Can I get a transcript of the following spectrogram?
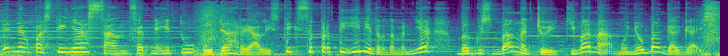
Dan yang pastinya sunsetnya itu udah realistik seperti ini teman-teman ya. Bagus banget cuy. Gimana? Mau nyoba gak guys?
